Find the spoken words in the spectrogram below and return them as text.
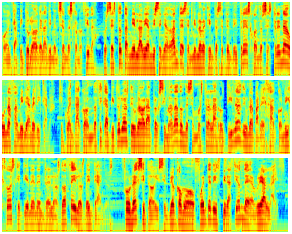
o el capítulo de la dimensión desconocida. Pues esto también lo habían diseñado antes, en 1973, cuando se estrena Una familia americana, que cuenta con 12 capítulos de una hora aproximada donde se muestra la rutina de una pareja con hijos que tienen entre los 12 y los 20 años. Fue un éxito y sirvió como fuente de inspiración de Real Life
